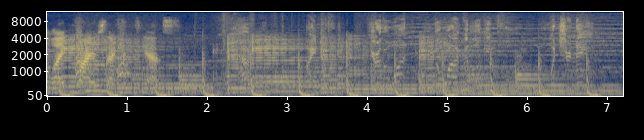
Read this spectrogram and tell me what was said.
for like five seconds, yes. I knew it. You're the one. The one I've been looking for. What's your name?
